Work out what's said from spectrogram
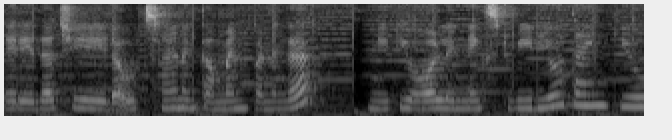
வேறு ஏதாச்சும் டவுட்ஸ்னால் எனக்கு கமெண்ட் பண்ணுங்கள் meet you all in next video thank you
